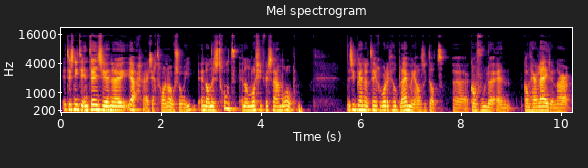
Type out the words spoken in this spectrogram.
het is niet de intentie. En hij, ja, hij zegt gewoon, oh sorry. En dan is het goed. En dan los je het weer samen op. Dus ik ben er tegenwoordig heel blij mee als ik dat uh, kan voelen en kan herleiden naar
